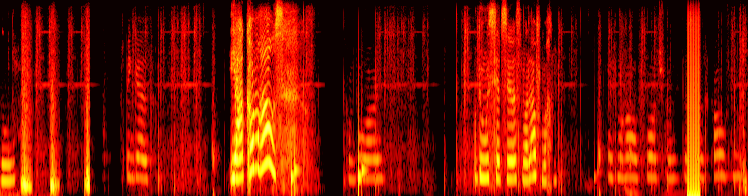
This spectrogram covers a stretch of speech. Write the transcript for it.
du? Ich bin gelb. Ja, komm raus. Komm du rein. Du musst jetzt erstmal aufmachen. Ich mach auf. Warte schnell. Das kaufen.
